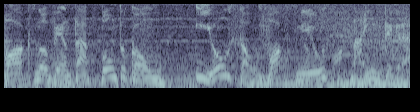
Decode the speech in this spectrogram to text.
vox90.com e ouça o Vox News na íntegra.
